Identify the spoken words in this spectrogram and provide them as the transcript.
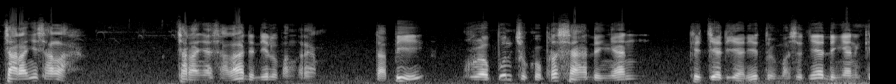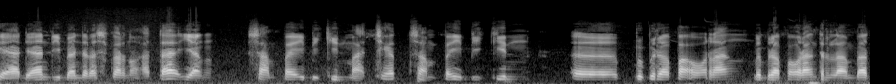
caranya salah. Caranya salah dan dia lupa ngerem tapi gue pun cukup resah dengan kejadian itu. Maksudnya dengan keadaan di Bandara Soekarno Hatta yang sampai bikin macet sampai bikin uh, beberapa orang beberapa orang terlambat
